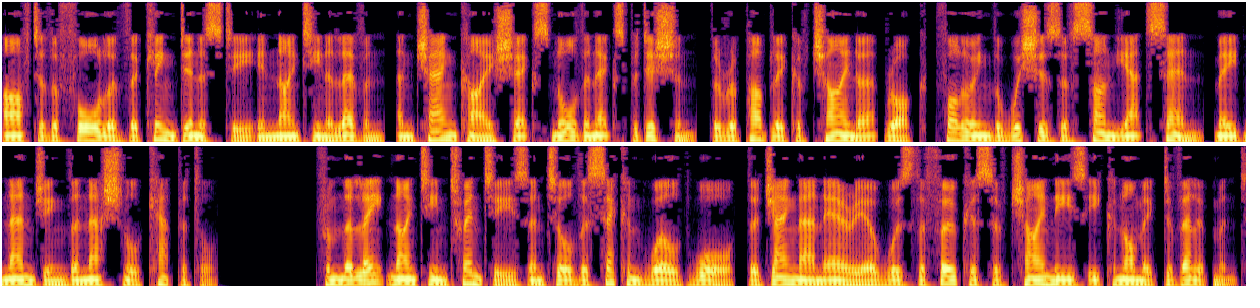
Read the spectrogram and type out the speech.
After the fall of the Qing dynasty in 1911, and Chiang Kai-shek's Northern Expedition, the Republic of China following the wishes of Sun Yat-sen, made Nanjing the national capital. From the late 1920s until the Second World War, the Jiangnan area was the focus of Chinese economic development.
